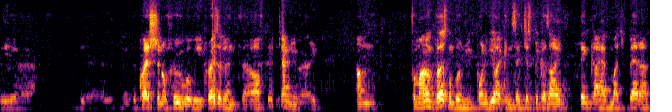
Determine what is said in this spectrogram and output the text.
the, uh, the, uh, the, question of who will be president after January, um, from my own personal point of view, I can say just because I think I have much better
